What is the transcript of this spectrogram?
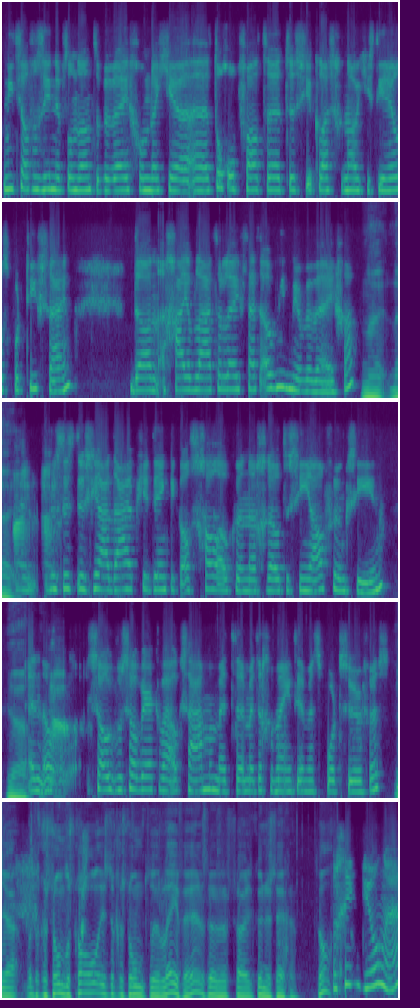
niet zoveel zin hebt om dan te bewegen, omdat je uh, toch opvalt tussen je klasgenootjes die heel sportief zijn dan ga je op latere leeftijd ook niet meer bewegen. Nee, nee. Dus, dus, dus ja, daar heb je denk ik als school ook een uh, grote signaalfunctie in. Ja. En zo, zo werken wij ook samen met, uh, met de gemeente en met Sportservice. Ja, want een gezonde school is een gezond leven, hè? Zo zou je het kunnen zeggen, toch? Begint jong, hè?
